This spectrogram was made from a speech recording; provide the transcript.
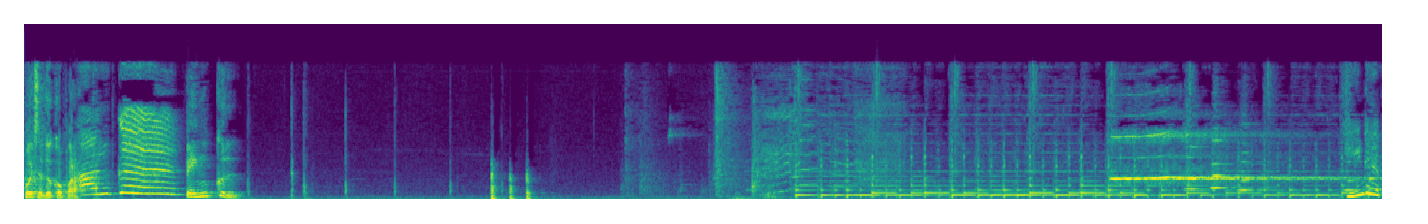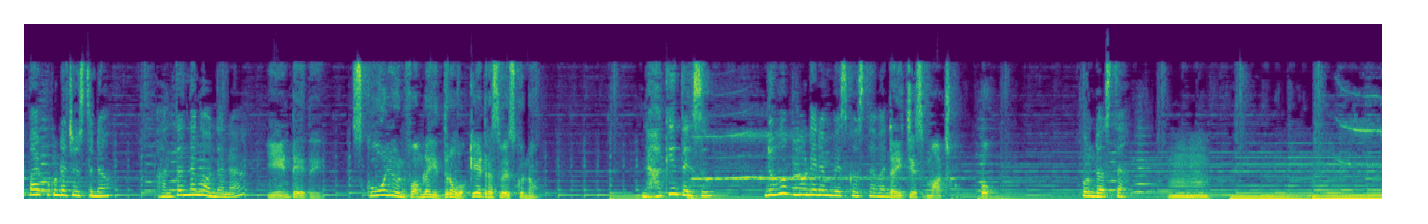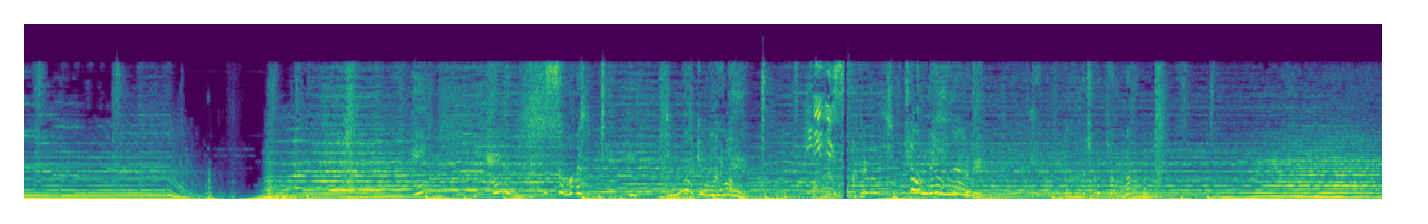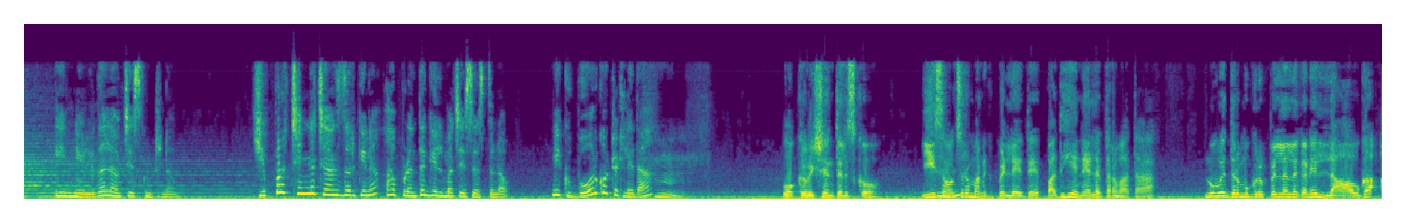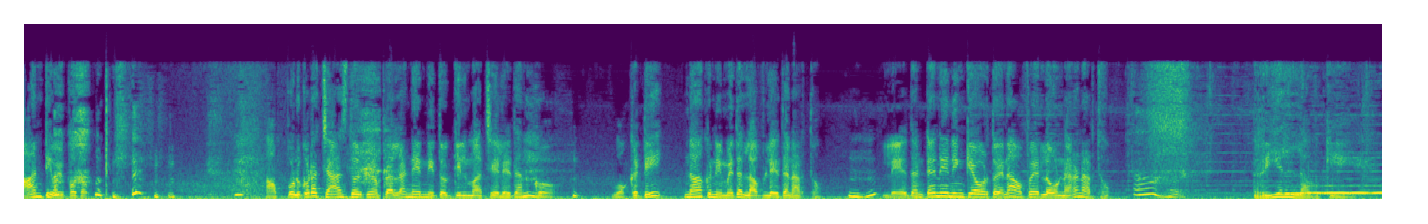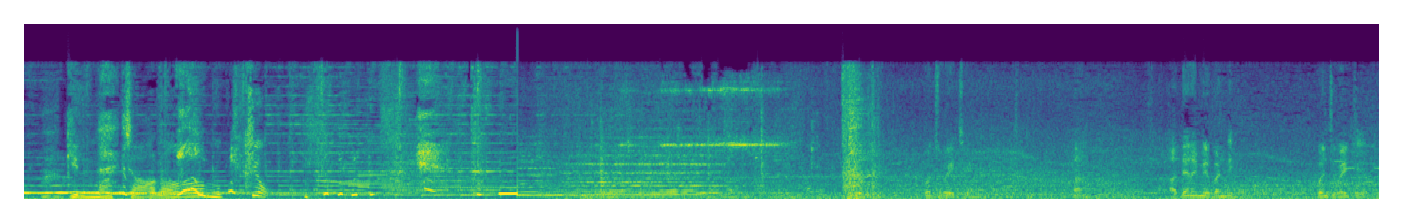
పో చదువుకోపరా అంకుల్! పెంకుల్. ఏంటి రెప్పార్పకుండా చూస్తున్నావు అంత అందంగా ఉందానా? ఏంటి ఇది? స్కూల్ యూనిఫామ్లో ఇద్దరం ఒకే డ్రెస్ వేసుకున్నాం. నాకేం తెలుసు? నువ్వు బ్లూ డెనం వేసుకొస్తావని. దయచేసి మార్చుకో. పో. ఉండొస్తా. మ్మ్. ఇన్నేళ్ళుగా లవ్ చేసుకుంటున్నాం. ఎప్పుడు చిన్న ఛాన్స్ దొరికినా అప్పుడంతా గిల్మ చేసేస్తున్నావు నీకు బోర్ కొట్టట్లేదా. ఒక విషయం తెలుసుకో. ఈ సంవత్సరం మనకి పెళ్ళైతే పదిహేనేళ్ళ తర్వాత నువ్వు ఇద్దరు ముగ్గురు పిల్లల్ని గాని లావుగా ఆంటీ అయిపోతావు. అప్పుడు కూడా ఛాన్స్ దొరికినప్పుడల్లా నేను నీతో గిల్మా చేయలేదు అనుకో ఒకటి నాకు నీ మీద లవ్ లేదని అర్థం. లేదంటే నేను ఇంకెవరితో అయినా అఫైర్లో ఉన్నానని అర్థం. రియల్ లవ్కి గిల్మా చాలా ముఖ్యం. కొంచెం వెయిట్ చేయండి. అదేనా మీ బండి? కొంచెం వెయిట్ చేయండి.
